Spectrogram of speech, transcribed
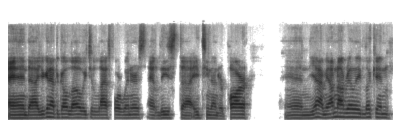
And uh, you're going to have to go low each of the last four winners, at least 18 under par. And yeah, I mean, I'm not really looking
